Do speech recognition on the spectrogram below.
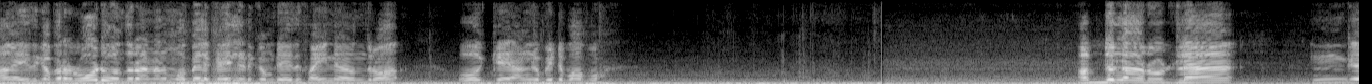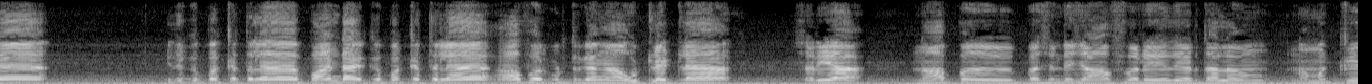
வாங்க இதுக்கப்புறம் ரோடு வந்துடும் அதனால மொபைலை கையில் எடுக்க முடியாது. ஃபைன் வந்துடும் ஓகே அங்கே போயிட்டு பார்ப்போம். அப்துல்லா ரோட்ல இங்க இதுக்கு பக்கத்துல பாண்டாக்கு பக்கத்துல ஆஃபர் கொடுத்துருக்காங்க அவுட்லெட்ல சரியா? நாற்பது பர்சன்டேஜ் ஆஃபர் எது எடுத்தாலும் நமக்கு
